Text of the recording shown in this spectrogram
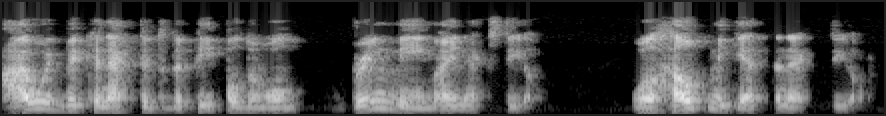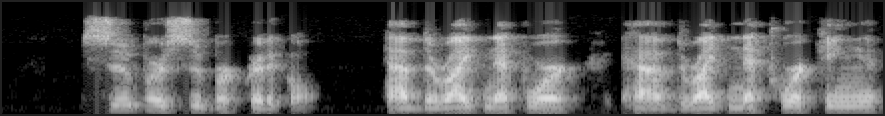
I would be connected to the people that will bring me my next deal, will help me get the next deal. Super, super critical. Have the right network, have the right networking,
